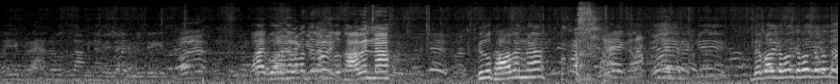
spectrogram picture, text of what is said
ভাই বল খেলা বাদ দিলাম, কিছু খাবেন না। কিন্তু খাবেন না। দেবাল দেবাল দেবাল দেবাল দে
